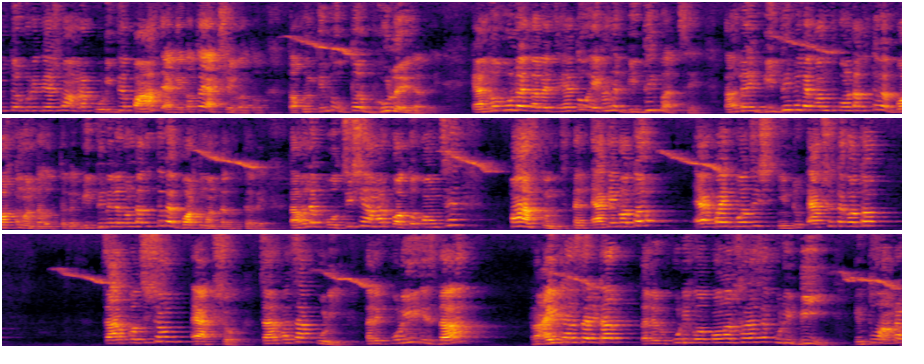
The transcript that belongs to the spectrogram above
উত্তর কুড়িতে আসব? আমরা কুড়িতে পাঁচ, একে কত? একশো কত? তখন কিন্তু উত্তর ভুল হয়ে যাবে। কেন হয়ে যাবে? যেহেতু এখানে বৃদ্ধি পাচ্ছে, তাহলে এই বৃদ্ধি পেলে কোনটা ধরতে হবে? বর্তমানটা ধরতে হবে। বৃদ্ধি পেলে কোনটা ধরতে হবে? বর্তমানটা ধরতে হবে। তাহলে পঁচিশে আমার কত কমছে? পাঁচ কমছে। তাহলে একে কত? এক বাই পঁচিশ ইন্টু একশোতে কত? চার পঁচিশ একশো। চার পাঁচা কুড়ি। তাহলে কুড়ি ইজ দা রাইট অ্যান্সার এটা। তাহলে কুড়ি কোন অপশন আছে? কুড়ি বি কিন্তু আমরা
